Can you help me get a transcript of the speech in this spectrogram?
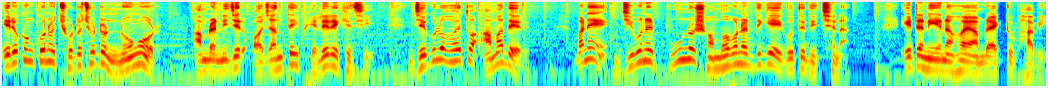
এরকম কোনো ছোট ছোট নোঙর আমরা নিজের অজান্তেই ফেলে রেখেছি, যেগুলো হয়তো আমাদের মানে জীবনের পূর্ণ সম্ভাবনার দিকে এগোতে দিচ্ছে না। এটা নিয়ে না হয় আমরা একটু ভাবি।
